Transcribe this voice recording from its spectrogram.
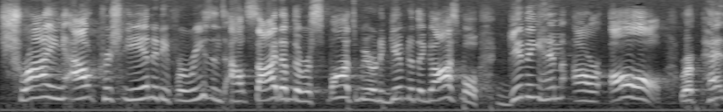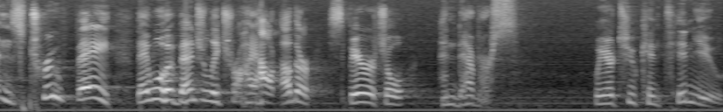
trying out Christianity for reasons outside of the response we are to give to the gospel, giving Him our all, repentance, true faith, they will eventually try out other spiritual endeavors. We are to continue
